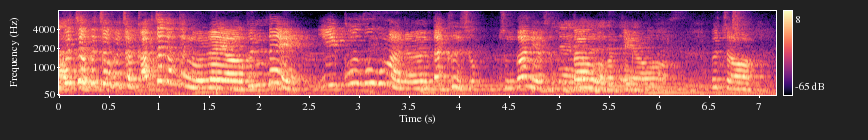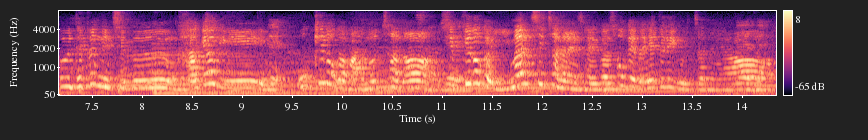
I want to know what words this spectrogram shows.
어, 그쵸 그쵸 그쵸. 깜짝 깜짝 놀래요. 근데 이 꿀고구마는 딱 그 중간이어서 네, 적당한 네, 것 네, 같아요. 그렇죠 그러면 대표님 지금 가격이 네. 5kg가 15,000원 네. 10kg가 27,000원에 저희가 소개를 해드리고 있잖아요.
